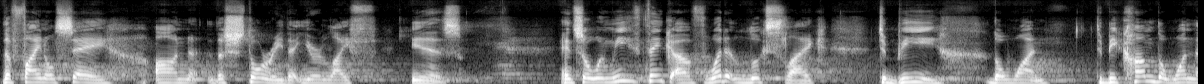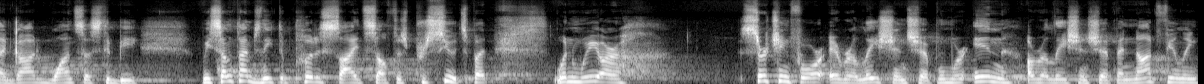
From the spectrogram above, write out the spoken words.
the final say on the story that your life is. And so when we think of what it looks like to be the one, to become the one that God wants us to be, we sometimes need to put aside selfish pursuits. But when we are searching for a relationship, when we're in a relationship and not feeling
